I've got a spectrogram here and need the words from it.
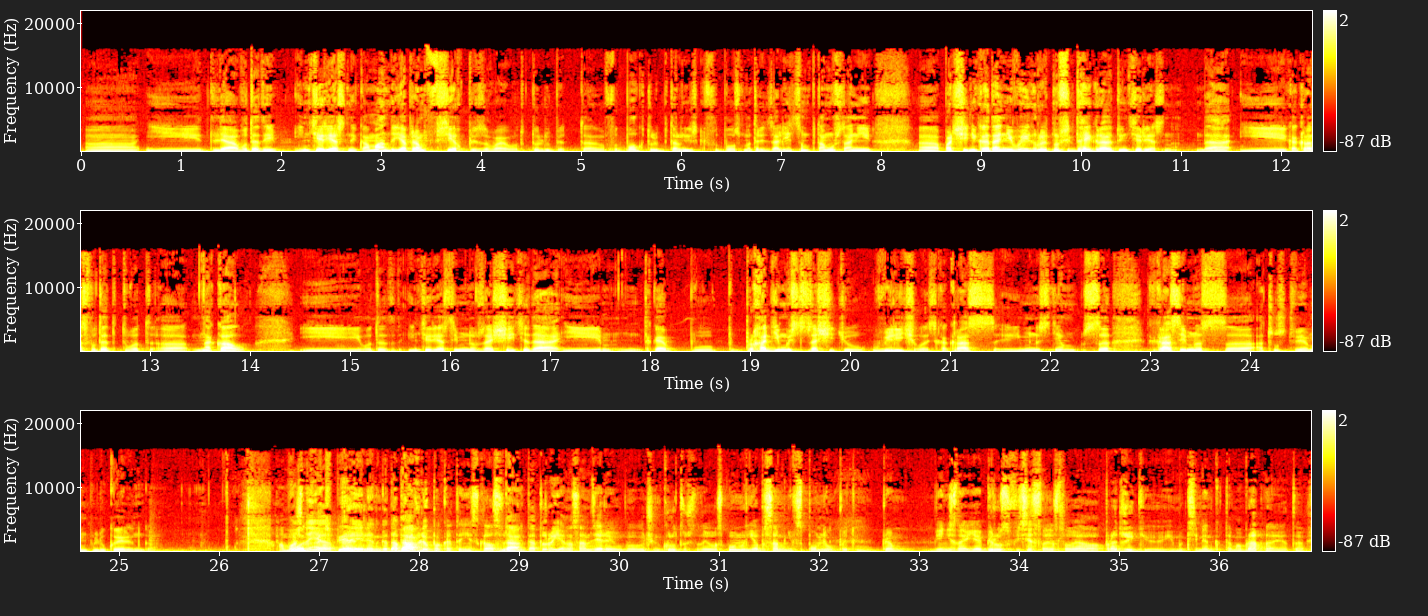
А, и для вот этой интересной команды я прям всех призываю, вот, кто любит а, футбол, кто любит английский футбол, смотреть за лицом, потому что они а, почти никогда не выигрывают, но всегда играют интересно. Да? И как раз вот этот вот а, накал и вот этот интерес именно в защите, да, и такая проходимость в защите увеличилась как раз именно с тем, с, как раз именно с отсутствием Люка Эллинга. А можно вот, а я а теперь... про Эллинга добавлю, да. пока ты не сказал свою да. кандидатуру? Я на самом деле очень круто, что ты его вспомнил. Я бы сам не вспомнил, поэтому прям, я не знаю, я беру все свои слова про Джикию и Максименко там обратно. Это,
